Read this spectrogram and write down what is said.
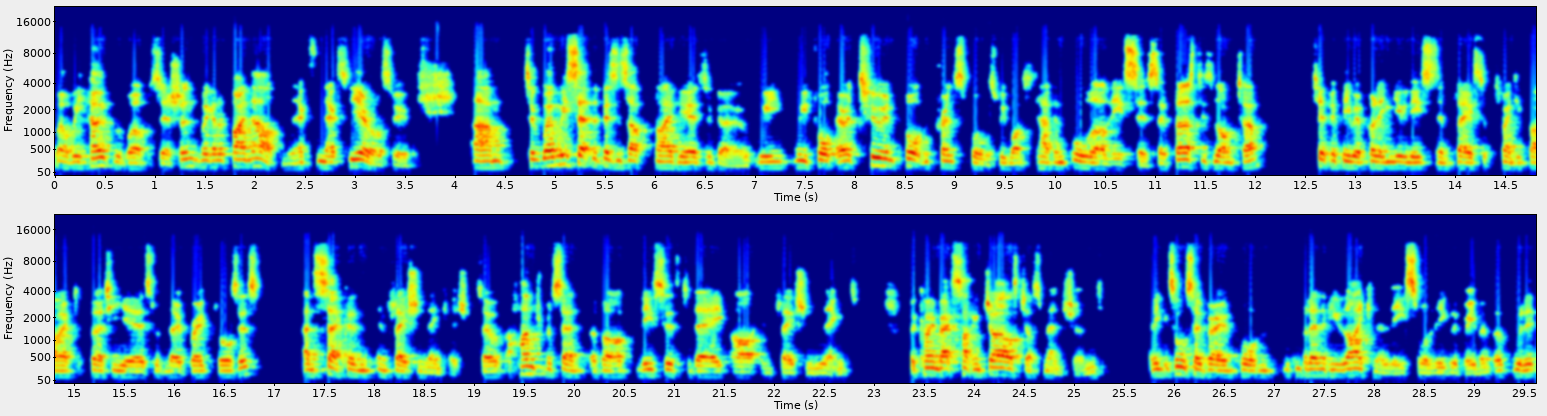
Well, we hope we're well positioned. We're going to find out in the next, next year or two. Um, so when we set the business up five years ago, we, we thought there are two important principles we wanted to have in all our leases. So first is long term. Typically, we're putting new leases in place of 25 to 30 years with no break clauses. And second, inflation linkage. So 100% of our leases today are inflation linked. But coming back to something Giles just mentioned, I think it's also very important. You can put anything you like in a lease or a legal agreement, but will it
